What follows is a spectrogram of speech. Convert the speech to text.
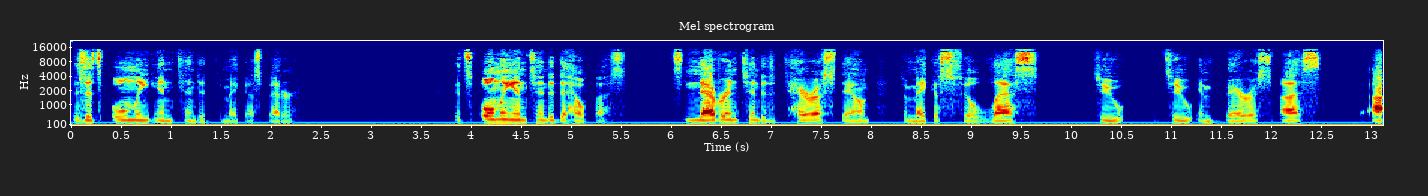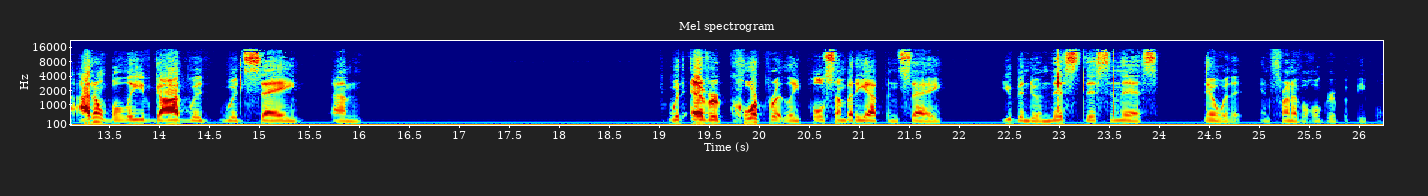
is it's only intended to make us better. It's only intended to help us. It's never intended to tear us down, to make us feel less, to, to embarrass us. I, I don't believe God would, would say, um, would ever corporately pull somebody up and say, You've been doing this, this, and this. Deal with it in front of a whole group of people.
